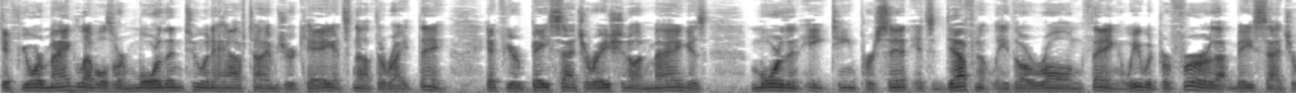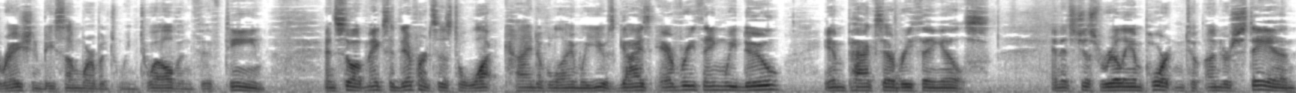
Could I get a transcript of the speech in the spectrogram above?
If your mag levels are more than two and a half times your K, it's not the right thing. If your base saturation on mag is more than 18%, it's definitely the wrong thing. We would prefer that base saturation be somewhere between 12 and 15. And so it makes a difference as to what kind of lime we use. Guys, everything we do impacts everything else. And it's just really important to understand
